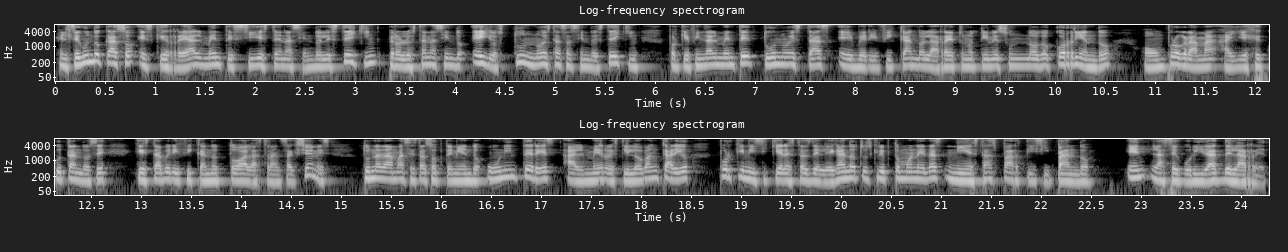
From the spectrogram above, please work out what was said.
El segundo caso es que realmente sí estén haciendo el staking, pero lo están haciendo ellos. Tú no estás haciendo staking porque finalmente tú no estás eh, verificando la red, tú no tienes un nodo corriendo o un programa ahí ejecutándose que está verificando todas las transacciones. Tú nada más estás obteniendo un interés al mero estilo bancario porque ni siquiera estás delegando tus criptomonedas ni estás participando en la seguridad de la red.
